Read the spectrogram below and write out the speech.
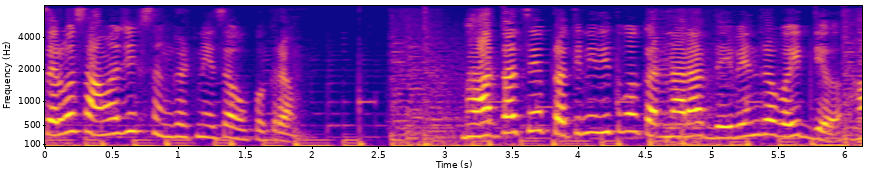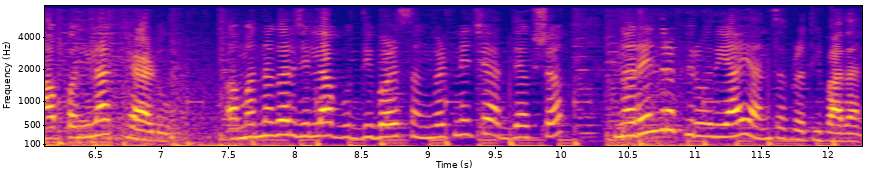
सर्व सामाजिक संघटनेचा उपक्रम. भारताचे प्रतिनिधित्व करणारा देवेंद्र वैद्य हा पहिला खेळाडू. अहमदनगर जिल्हा बुद्धिबळ संघटनेचे अध्यक्ष नरेंद्र फिरोदिया यांचं प्रतिपादन.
